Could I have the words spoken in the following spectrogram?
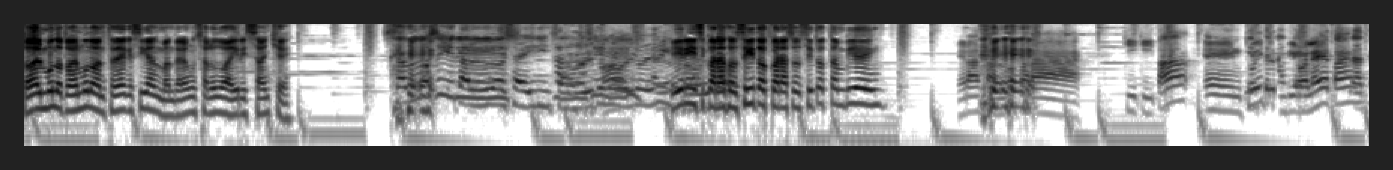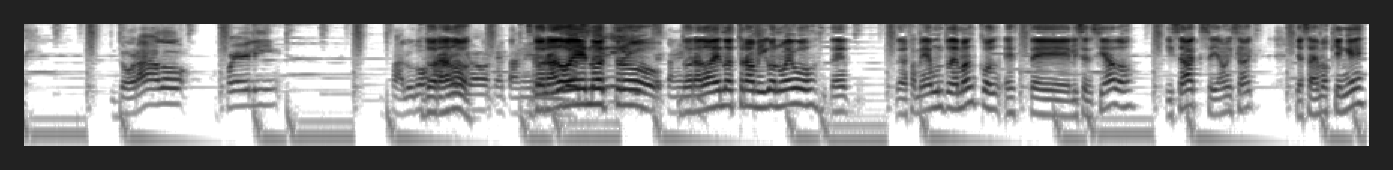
todo el mundo, todo el mundo, antes de que sigan, mandarle un saludo a Iris Sánchez. Saludos, Iris. Saludos a Iris. Saludos, Iris. saludito, Iris. Iris, corazoncitos, corazoncitos también. Mira, saludos para Kikita en Twitch, este Violeta. Dorado, Feli. Saludos Dorado. a ellos que están en- Dorado es nuestro, Dorado es nuestro amigo nuevo de, de la familia de Mundo de Manco, este licenciado, Isaac, se llama Isaac, ya sabemos quién es.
